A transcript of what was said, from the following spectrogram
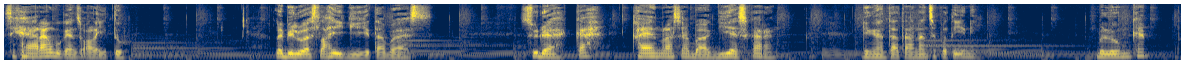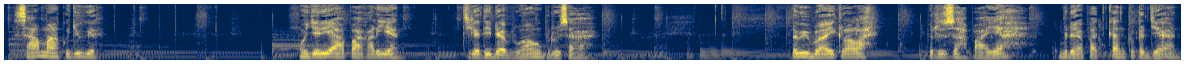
Sekarang bukan soal itu. Lebih luas lagi kita bahas. Sudahkah kalian merasa bahagia sekarang dengan tatanan seperti ini? Belum kan? Sama aku juga. Mau jadi apa kalian jika tidak mau berusaha? Lebih baik lelah bersusah payah mendapatkan pekerjaan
